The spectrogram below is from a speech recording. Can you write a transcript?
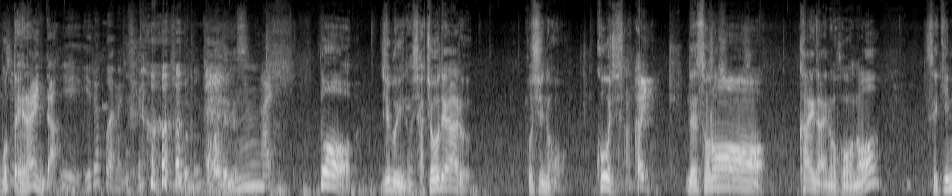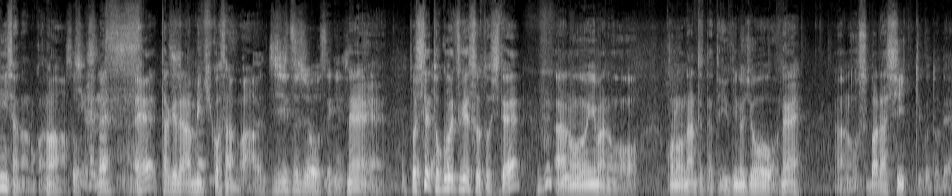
もっと偉いんだ。いい偉くはないんですけど。そういうこと玉手です。はい。とジブリの社長である星野浩二さん、はい。でその海外の方の責任者なのかな？そうですね。え武田美希子さんは？事実上責任者。ねえ。そして特別ゲストとしてあの今のこのなんて言ったって雪の女王をねあの素晴らしいっていうことで、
